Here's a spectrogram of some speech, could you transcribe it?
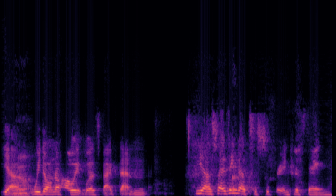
yeah, yeah. we don't know how it was back then. Yeah, so I think uh, that's a super interesting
